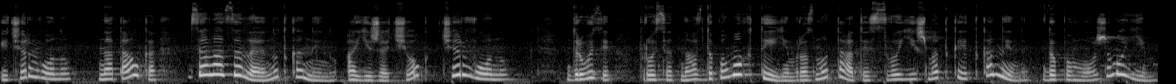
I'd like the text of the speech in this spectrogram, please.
і червону. Наталка взяла зелену тканину, а їжачок червону. Друзі просять нас допомогти їм розмотати свої шматки тканини. Допоможемо їм.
